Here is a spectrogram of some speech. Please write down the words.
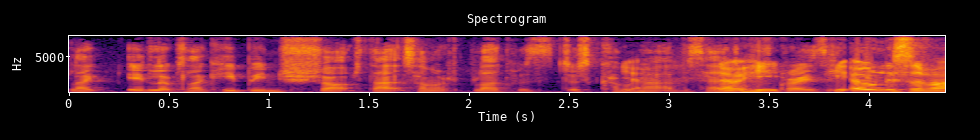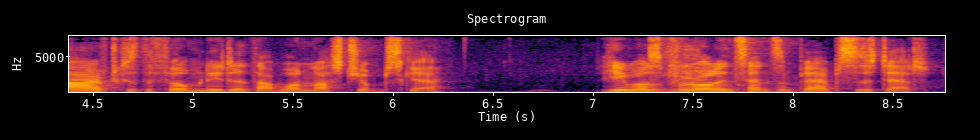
Like it looked like he'd been shot. That's how much blood was just coming out of his head. No, he crazy. he only survived because the film needed that one last jump scare. He was, for Yeah. all intents and purposes, dead.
